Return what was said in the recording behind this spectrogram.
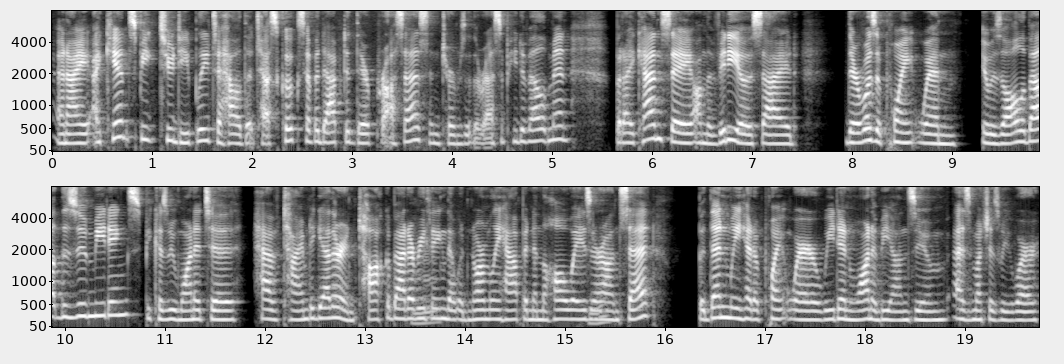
and I, I can't speak too deeply to how the test cooks have adapted their process in terms of the recipe development, but I can say on the video side, there was a point when it was all about the Zoom meetings because we wanted to have time together and talk about mm-hmm. everything mm-hmm. that would normally happen in the hallways mm-hmm. or on set. But then we hit a point where we didn't want to be on Zoom as much as we were.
